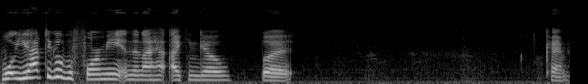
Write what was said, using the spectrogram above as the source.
Well, you have to go before me, and then I I can go. But okay.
